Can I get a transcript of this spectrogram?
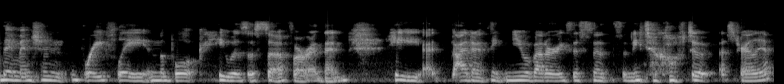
they mention briefly in the book he was a surfer and then he i don't think knew about her existence and he took off to australia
